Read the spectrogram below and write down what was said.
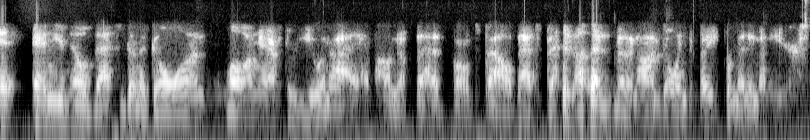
and, and you know that's going to go on long after you and I have hung up the headphones, pal. That's been that's been an ongoing debate for many many years.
